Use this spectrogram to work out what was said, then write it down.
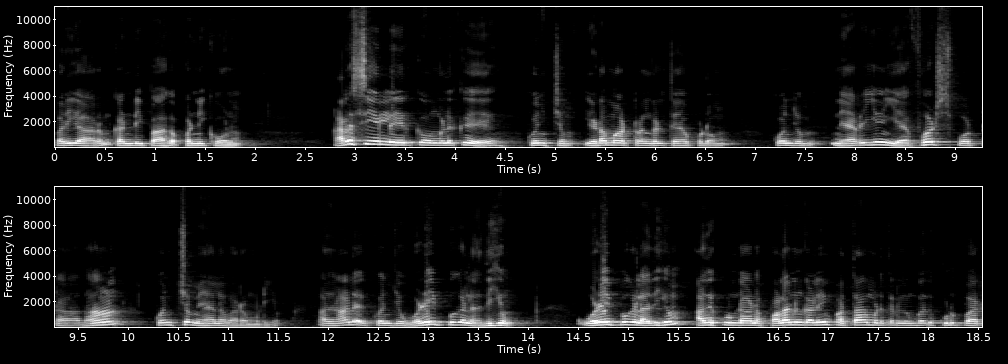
பரிகாரம் கண்டிப்பாக பண்ணிக்கோணும். அரசியலில் இருக்கவங்களுக்கு கொஞ்சம் இடமாற்றங்கள் தேவைப்படும். கொஞ்சம் நிறைய எஃபர்ட்ஸ் போட்டால் தான் கொஞ்சம் மேலே வர முடியும். அதனால் கொஞ்சம் உழைப்புகள் அதிகம். உழைப்புகள் அதிகம் அதுக்குண்டான பலன்களையும் பத்தாம் இடத்துல இருக்கும்போது கொடுப்பார்.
